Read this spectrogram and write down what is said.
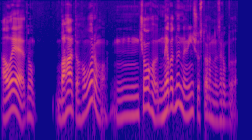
Але ну, багато говоримо, нічого не в одну, не в іншу сторону не зробило.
